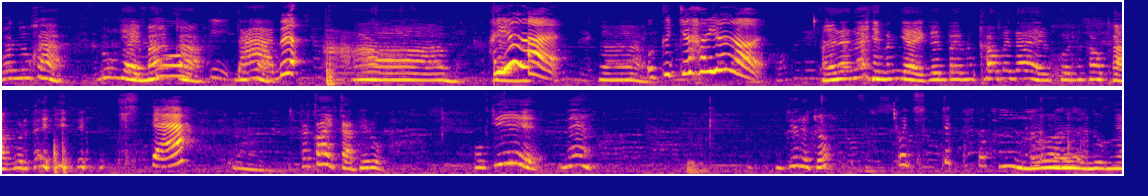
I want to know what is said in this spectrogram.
คนดูค่ะ ลูกใหญ่มากค่ะดีดูตาค่ะเบ้ออามให้อะไรค่ะโอ้ก็จะให้อะไรไอ้นั่นๆมันใหญ่เกินไปมันเข้าไม่ได้ คนเข้าปากไม่ได้จ๊ะอืมใกล้ๆกัดดิลูกโอกี้เนี่ยโอกี้เลยจ๊ะก็จะอืมเออนี่แหละลูกไง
